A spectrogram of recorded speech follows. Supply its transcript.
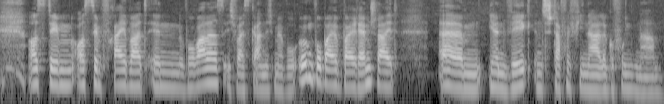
aus dem, aus dem Freibad in, wo war das? Ich weiß gar nicht mehr wo, irgendwo bei, bei Remscheid ähm, ihren Weg ins Staffelfinale gefunden haben.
